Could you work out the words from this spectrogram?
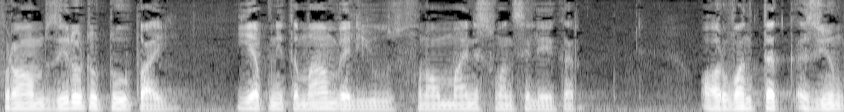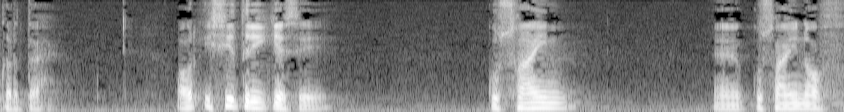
from zero to two pi یہ اپنی تمام ویلیوز فرام مائنس ون سے لے کر اور ون تک ازیوم کرتا ہے اور اسی طریقے سے cosine cosine of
